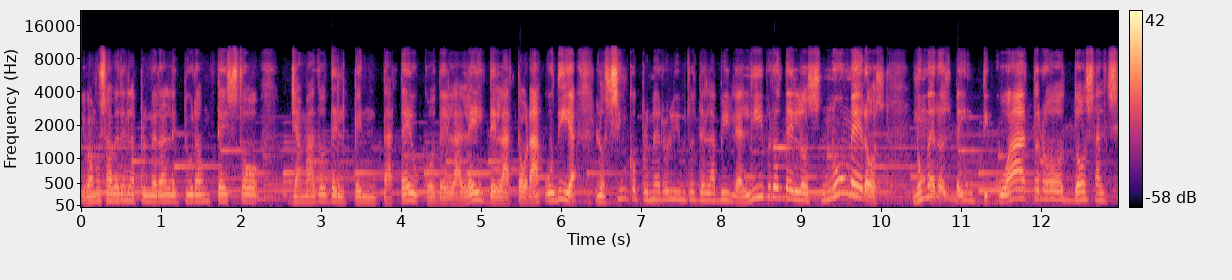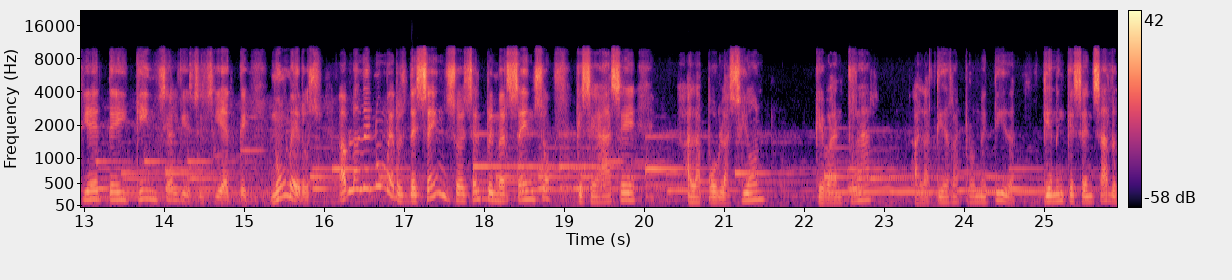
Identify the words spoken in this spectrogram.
Y vamos a ver en la primera lectura un texto llamado del Pentateuco, de la ley, de la Torah judía, los cinco primeros libros de la Biblia, el libro de los números, números 24, 2 al 7 y 15 al 17, números, habla de números, de censo, es el primer censo que se hace a la población que va a entrar a la tierra prometida. Tienen que censarlo,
